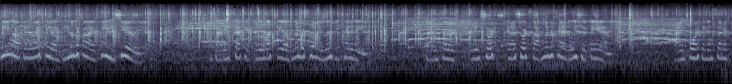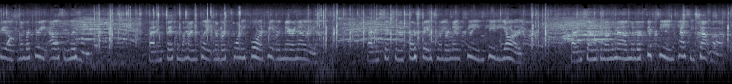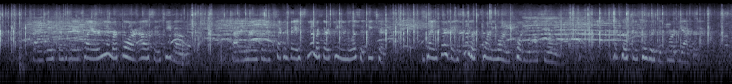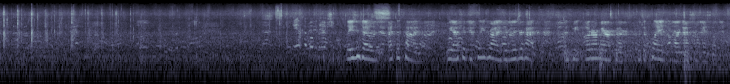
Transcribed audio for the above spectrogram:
Leading off in right field, number five, Katie Shu. Batting second, and in left field, number 20, Lindsay Kennedy. Batting third, and in short and a shortstop, number 10, Alicia Band. Batting fourth and in center field, number three, Allison Lizzie. Batting fifth and behind the plate, number 24, Caitlin Marinelli. Batting sixth and at first base, number 19, Katie Yard. Batting seventh and on the mound, number 15, Cassie Shotwell. Batting eighth designated player, number four, Allison Tebow. Batting ninth and at second base, number 13, Melissa Dietrich. And playing third base, number 21, Courtney Malcione. Head coach of the Cougars is Marty Acker. Anthem of National. Ladies and gentlemen, at this time, we ask that you please rise and remove your hats as we honor America with the playing of our national anthem.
